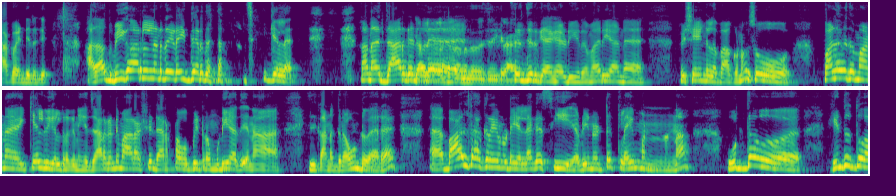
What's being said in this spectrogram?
பார்க்க வேண்டியிருக்கு. அதாவது பீகாரில் நடந்த இடைத்தேர்தல் ஜெயிக்கலை. ஆனால் ஜார்க்கண்டில். செஞ்சுருக்காங்க அப்படிங்கிற மாதிரியான விஷயங்களை பார்க்கணும். ஸோ பல விதமான கேள்விகள் இருக்குது நீங்கள் ஜார்க்கண்டையும் மகாராஷ்டிரம் டேரெக்டாக ஒப்பிட்டுற முடியாது. ஏன்னா இதுக்கான கிரவுண்டு வேறு. பால் தாக்கரேவனுடைய லெகசி அப்படின்னுட்டு கிளைம் பண்ணணும்னா உத்தவ் ஹிந்துத்துவா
